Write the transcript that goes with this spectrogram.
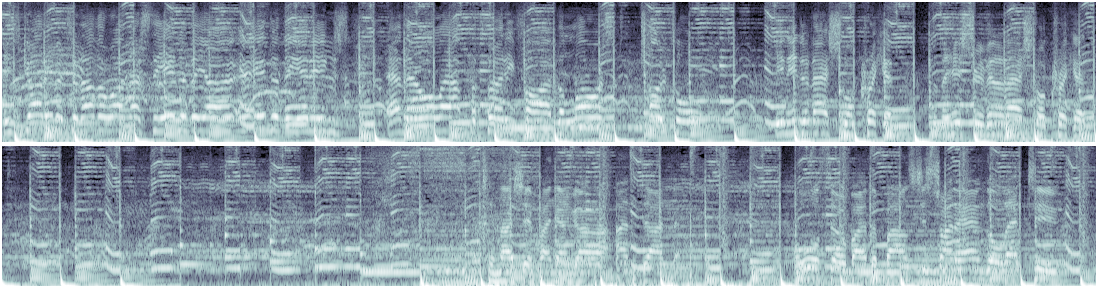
He's got him. It's another one. That's the end of the uh, end of the innings, and they're all out for 35, the lowest total in international cricket in the history of international cricket. Tinashe Panyangara undone also by the bounce, just trying to angle that to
